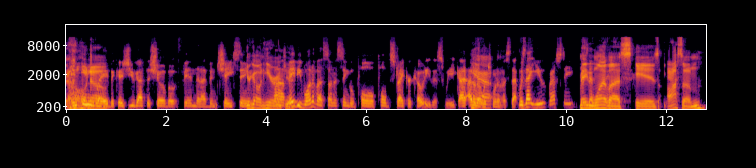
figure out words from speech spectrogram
oh, any no. way because you got the showboat Finn that I've been chasing. You're going here, uh, Maybe one of us on a single pull pulled Striker Cody this week. I, I don't yeah. know which one of us that was. That you, Rusty? maybe one of us is awesome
